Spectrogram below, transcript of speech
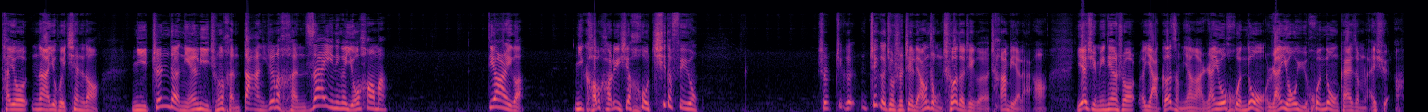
它又那又会牵扯到你真的年里程很大，你真的很在意那个油耗吗？第二一个，你考不考虑一些后期的费用？是这个这个就是这两种车的这个差别来啊。也许明天说雅阁怎么样啊？燃油混动，燃油与混动该怎么来选啊？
